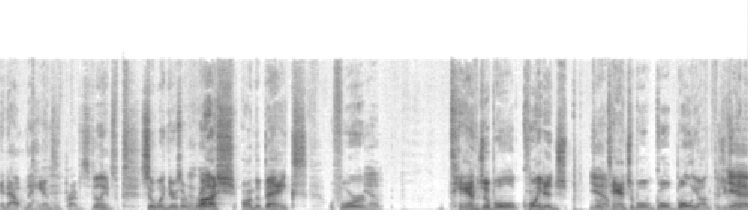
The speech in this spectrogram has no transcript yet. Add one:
and out in the hands of mm-hmm. private civilians. So when there's a rush on the banks for yep. tangible coinage or tangible gold bullion, because you can Yeah, get it in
